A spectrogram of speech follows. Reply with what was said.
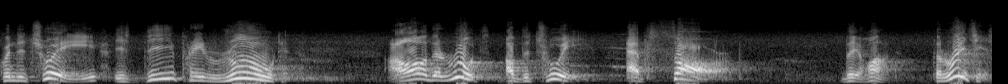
When the tree is deeply rooted, all the roots of the tree absorb the what? The riches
